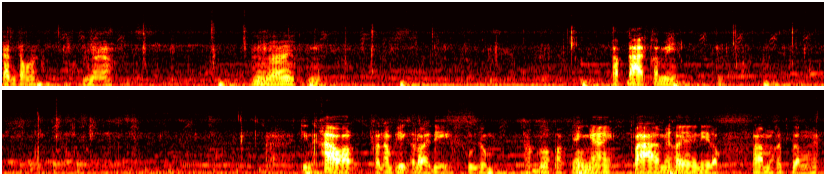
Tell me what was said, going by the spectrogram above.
กั้นจ้องนะนี่ไงอะนี่ไงผักกาดก็มี กินข้าวกับน้ำพริกอร่อยดี คุณผู้ชมผักลวกผักต้มง่ายๆปลาไม่ค่อยนี่หรอก ปลาไม่ค่อยเปลืองเนี่ย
